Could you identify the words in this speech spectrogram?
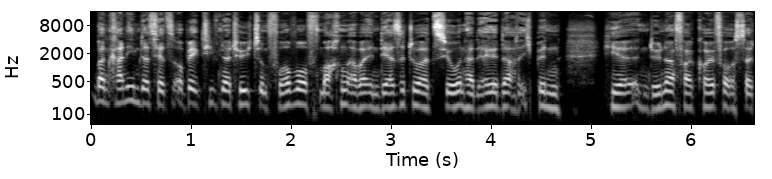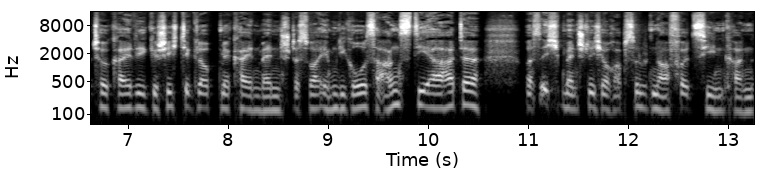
man kann ihm das jetzt objektiv natürlich zum Vorwurf machen, aber in der Situation hat er gedacht, ich bin hier ein Dönerverkäufer aus der Türkei, die Geschichte glaubt mir kein Mensch. Das war eben die große Angst, die er hatte, was ich menschlich auch absolut nachvollziehen kann.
